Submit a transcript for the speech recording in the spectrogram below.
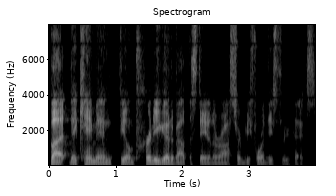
But they came in feeling pretty good about the state of the roster before these three picks.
